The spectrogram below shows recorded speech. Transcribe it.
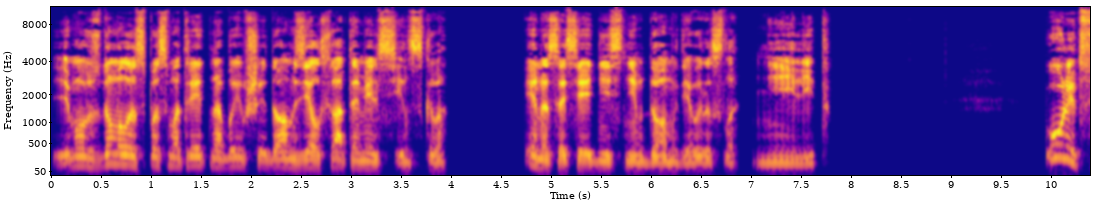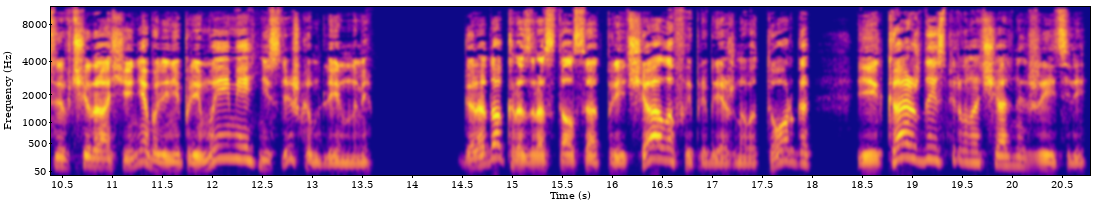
Ему вздумалось посмотреть на бывший дом Зелхата Мельсинского и на соседний с ним дом, где выросла Неэлит. Улицы в Чирахе не были ни прямыми, ни слишком длинными. Городок разрастался от причалов и прибрежного торга, и каждый из первоначальных жителей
